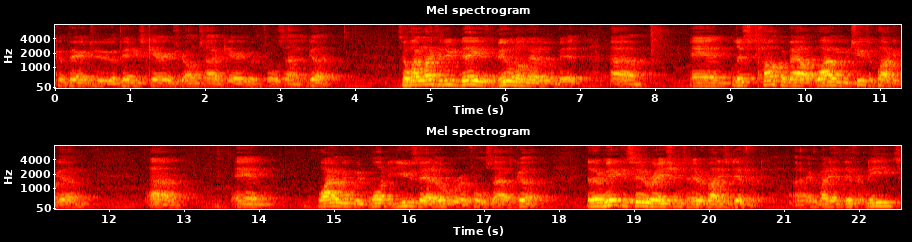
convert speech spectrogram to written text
compared to appendix carry or strong side carry with a full-size gun. So what I'd like to do today is build on that a little bit um, and let's talk about why we would choose a pocket gun um, and why we would want to use that over a full-size gun. Now, there are many considerations and everybody's different. Uh, everybody has different needs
